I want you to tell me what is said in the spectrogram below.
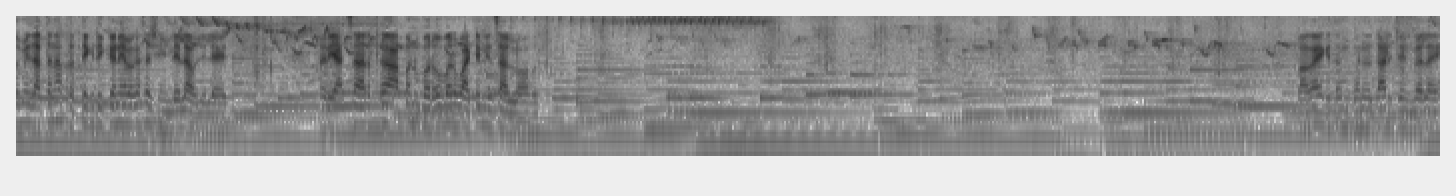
तुम्ही जाताना प्रत्येक ठिकाणी बघा असं झेंडे लावलेले आहेत. तर याचा अर्थ आपण बरोबर वाटेने चाललो आहोत. बघा एकदम घनदाट जंगल आहे.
